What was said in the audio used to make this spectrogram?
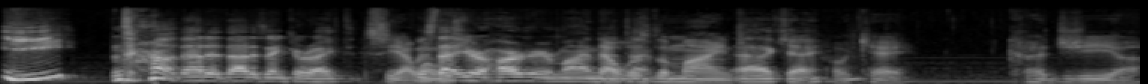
E. No, that is that is incorrect. See, I was that with- your heart or your mind? That That, was time? the mind. Okay. Okay. Kajiya.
